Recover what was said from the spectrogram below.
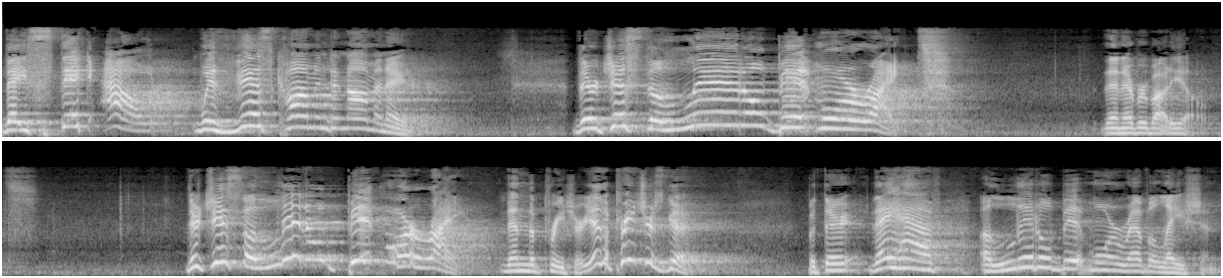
they stick out with this common denominator. They're just a little bit more right than everybody else. They're just a little bit more right than the preacher. Yeah, the preacher's good, but they they have a little bit more revelation.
